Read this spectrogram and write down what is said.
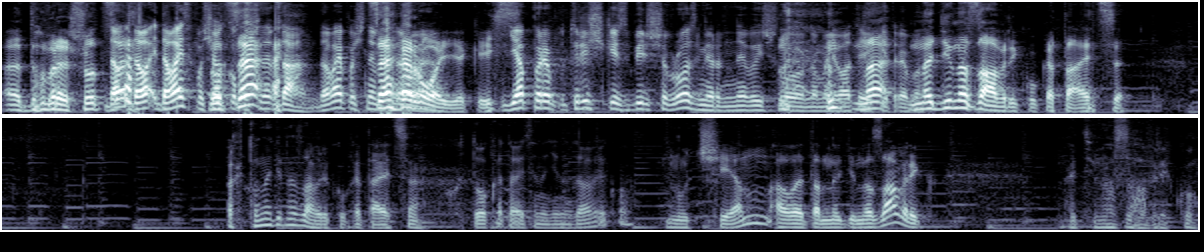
Е, Добре, що це? Да- Давай, давай спочатку Ну, це- почнемо. Да, давай почнемо Це з героя. герой якийсь. Я пере... трішки збільшив розмір, не вийшло намалювати, на, який треба. на динозавріку катається. А хто на динозавріку катається? Хто катається на динозаврику? Ну, Чен, але там не динозаврік. На динозавріку.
